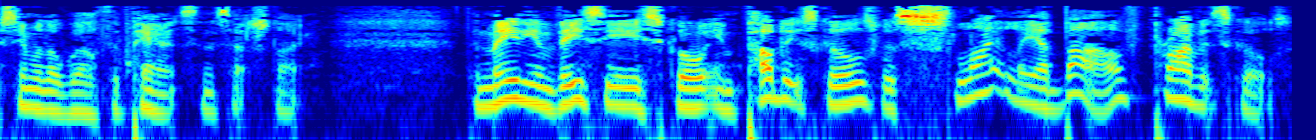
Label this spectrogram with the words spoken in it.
similar wealth of parents and such like. The median VCE score in public schools was slightly above private schools.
